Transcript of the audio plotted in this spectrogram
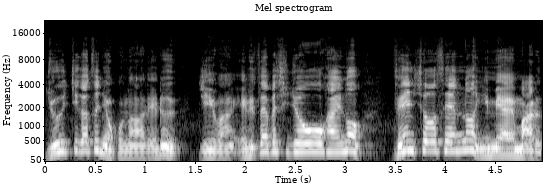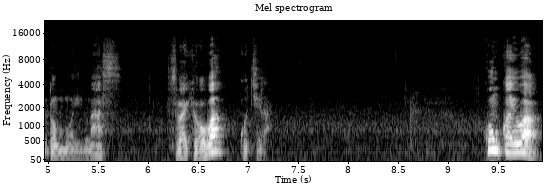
11月に行われる G1 エリザベス女王杯の前哨戦の意味合いもあると思います。出馬表はこちら。今回は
